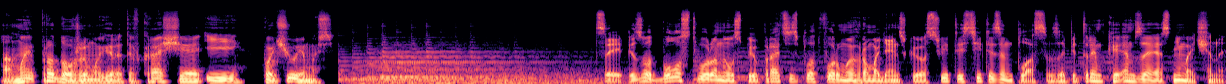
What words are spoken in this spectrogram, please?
А ми продовжуємо вірити в краще і почуємось. Цей епізод було створено у співпраці з платформою громадянської освіти Citizen Plus за підтримки МЗС Німеччини.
